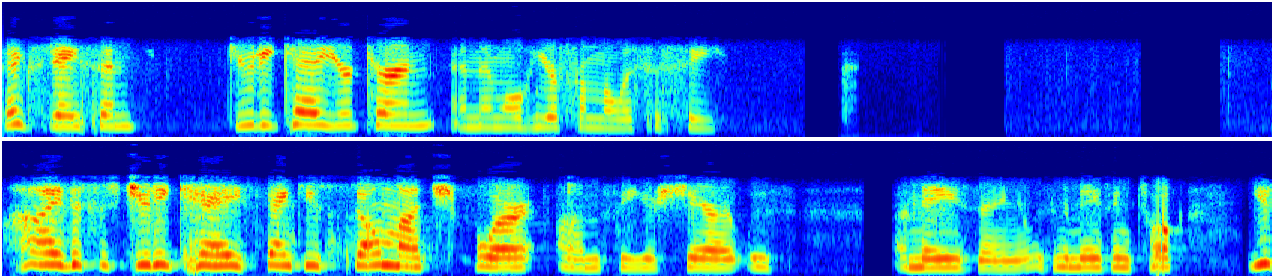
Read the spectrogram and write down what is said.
Thanks, Jason. Judy K., your turn, and then we'll hear from Melissa C. Hi, this is Judy K. Thank you so much for um, for your share. It was amazing. It was an amazing talk. You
